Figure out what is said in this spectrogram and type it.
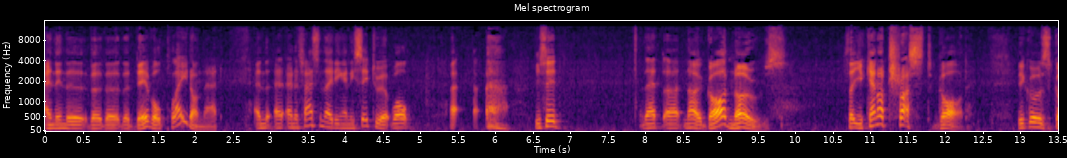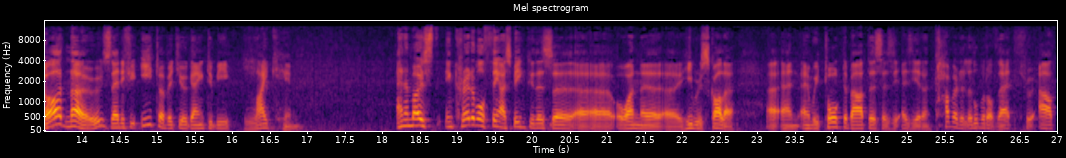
and then the, the, the, the devil played on that. And, and it's fascinating. And he said to her, well, uh, he said that, uh, no, God knows. So you cannot trust God. Because God knows that if you eat of it, you're going to be like Him. And the most incredible thing, I was speaking to this uh, uh, one uh, Hebrew scholar, uh, and, and we talked about this as, as he had uncovered a little bit of that throughout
